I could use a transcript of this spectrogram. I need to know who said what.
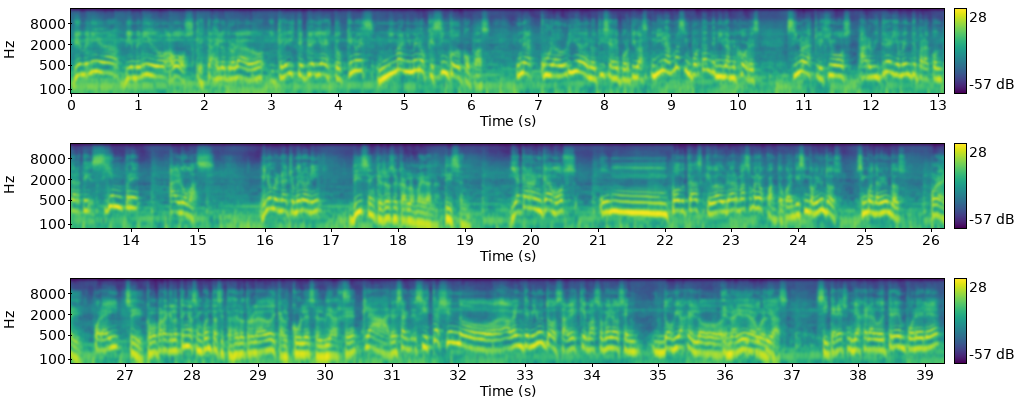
Speaker 1: Bienvenida, bienvenido a vos que estás del otro lado y que le diste play a esto, que no es ni más ni menos que cinco de copas. Una curaduría de noticias deportivas, ni las más importantes ni las mejores, sino las que elegimos arbitrariamente para contarte siempre algo más. Mi nombre es Nacho Meroni
Speaker 2: Dicen que yo soy Carlos Maidana, dicen.
Speaker 1: y acá arrancamos un podcast que va a durar más o menos cuánto, 45 minutos, 50 minutos,
Speaker 2: Por ahí.
Speaker 1: por ahí.
Speaker 2: Sí, como para que lo tengas en cuenta si estás del otro lado y calcules el viaje.
Speaker 1: Claro, exacto. Si estás yendo a 20 minutos, sabés que más o menos en dos viajes lo,
Speaker 2: En la ida y la vuelta.
Speaker 1: Si tenés un viaje largo de tren, ponele,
